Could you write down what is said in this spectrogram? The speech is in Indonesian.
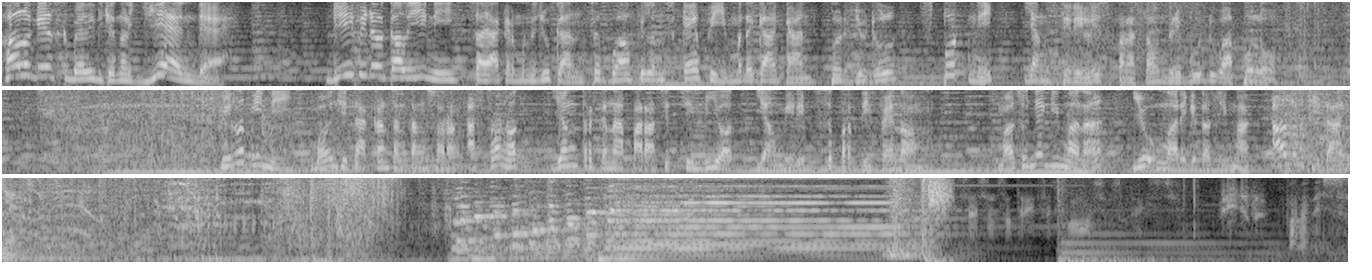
Halo guys, kembali di channel Yende. Di video kali ini, saya akan menunjukkan sebuah film Skevi menegangkan berjudul Sputnik yang dirilis pada tahun 2020. Film ini menceritakan tentang seorang astronot yang terkena parasit simbiot yang mirip seperti Venom. Maksudnya gimana? Yuk mari kita simak alur ceritanya.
